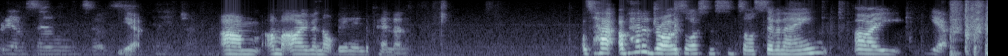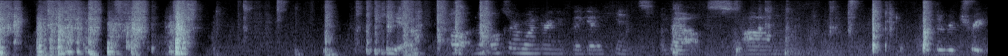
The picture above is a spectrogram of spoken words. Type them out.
pretty understandable. So it's Yeah. plenty of jumper. Um, I'm over not being independent. I was ha- I've had a driver's license since I was 17. I yeah. Yeah. Oh, and I'm also wondering if they get a hint about um what the retreat.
